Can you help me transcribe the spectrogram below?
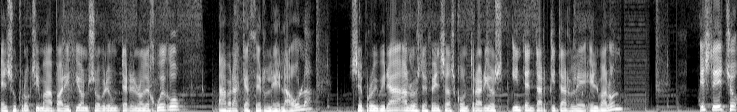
En su próxima aparición sobre un terreno de juego habrá que hacerle la ola, se prohibirá a los defensas contrarios intentar quitarle el balón. Este hecho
